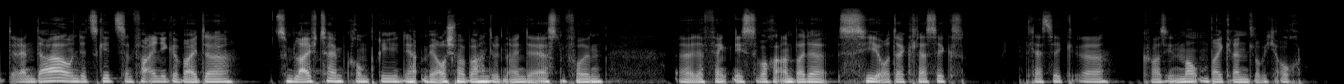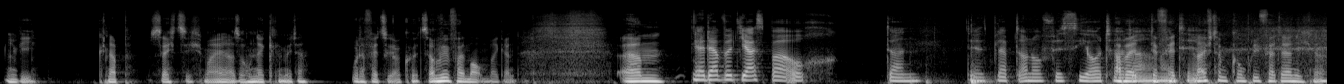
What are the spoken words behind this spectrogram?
der Rennen da und jetzt geht es dann für einige weiter zum Lifetime Grand Prix. Den hatten wir auch schon mal behandelt in einer der ersten Folgen. Äh, der fängt nächste Woche an bei der Sea Otter Classics. Classic, äh, quasi ein Mountainbike-Rennen, glaube ich, auch irgendwie knapp 60 Meilen, also 100 Kilometer. Oder vielleicht sogar kürzer. Auf jeden Fall Mountainbike-Rennen. Ähm, Ja, da wird Jasper auch dann, der bleibt auch noch für Sea Otter aber da. der fährt er. Lifetime Grand Prix fährt er nicht, ne?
